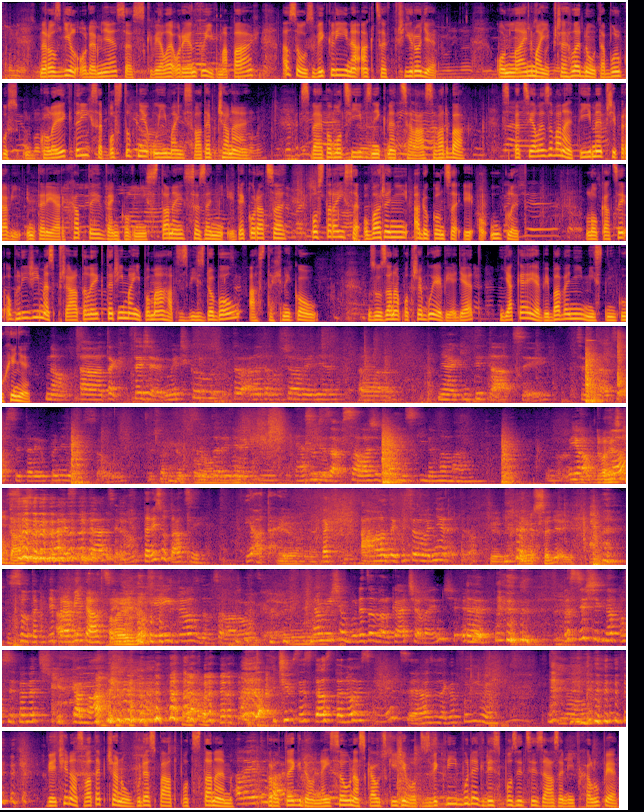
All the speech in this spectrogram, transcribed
Na rozdíl ode mě se skvěle orientují v mapách a jsou zvyklí na akce v přírodě. Online mají přehlednou tabulku s úkoly, kterých se postupně ujímají svatebčané. Své pomocí vznikne celá svatba. Specializované týmy připraví interiér chaty, venkovní stany, sezení i dekorace, postarají se o vaření a dokonce i o úklid. Lokaci obhlížíme s přáteli, kteří mají pomáhat s výzdobou a s technikou. Zuzana potřebuje vědět, jaké je vybavení místní kuchyně. No, uh, tak takže myčku, to Aneta potřeba vědět, uh, nějaký ty táci. Táci asi tady úplně nejsou. Jsou tady nějaký... Já jsem si zapsala, že dva hezký doma mám. Jo, dva hezký táci. dva hezký táci, no. Tady jsou táci. Jo, tady. Jo, jo. Tak, aha, tak ty jsou hodně retro. Ty tam seděj. To jsou taky ty praví táci. Ale je jich dost docela, no. No Míšo, bude to velká challenge. Prostě všechno posypeme špitkama. Čím se z toho stanou hezký věci, já se takhle funguje. No. Většina svatebčanů bude spát pod stanem. Pro ty, kdo nejsou na skautský život zvyklí, bude k dispozici zázemí v chalupě.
